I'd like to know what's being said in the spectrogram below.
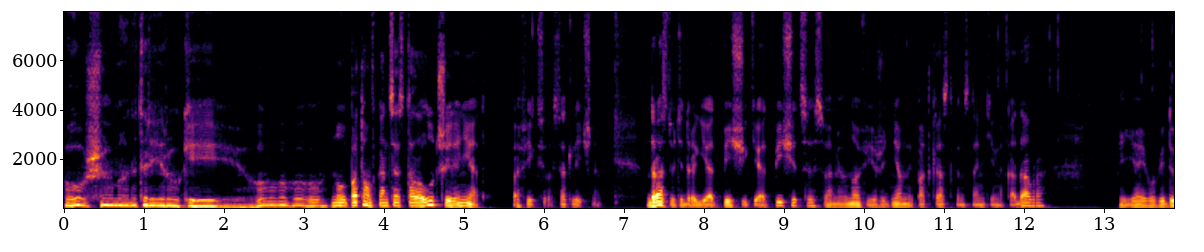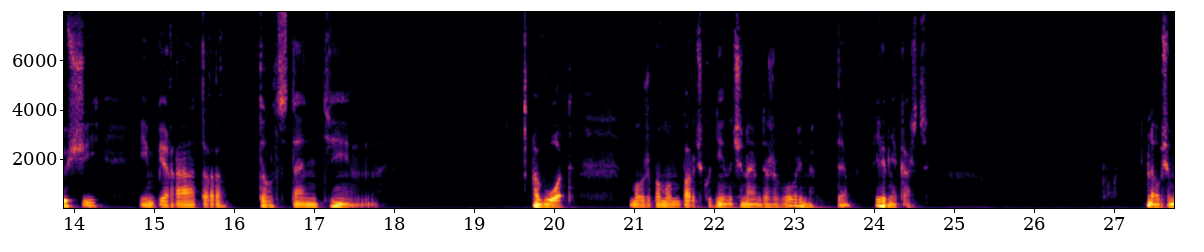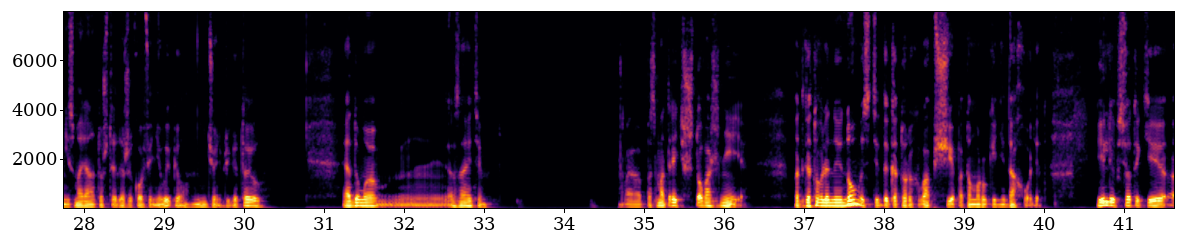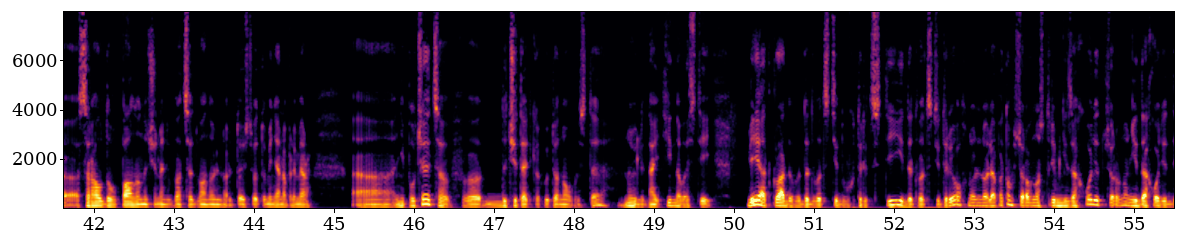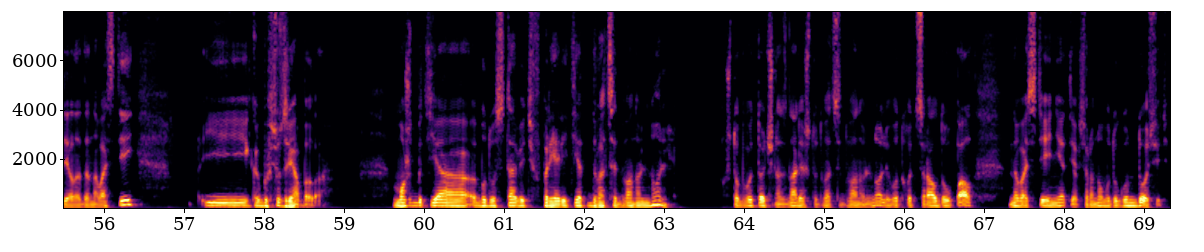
У шамана три руки. О-о-о. Ну, потом в конце стало лучше или нет? Пофиксилось, отлично. Здравствуйте, дорогие подписчики и подписчицы. С вами вновь ежедневный подкаст Константина Кадавра. Я его ведущий, император Толстантин. Вот. Мы уже, по-моему, парочку дней начинаем даже вовремя, да? Или мне кажется? Ну, в общем, несмотря на то, что я даже кофе не выпил, ничего не приготовил, я думаю, знаете, э, посмотреть, что важнее. Подготовленные новости, до которых вообще потом руки не доходят. Или все-таки э, с Ралда упал начинать в 22.00. То есть вот у меня, например, э, не получается дочитать какую-то новость, да, ну или найти новостей. И я откладываю до 22.30, до 23.00, а потом все равно стрим не заходит, все равно не доходит дело до новостей. И как бы все зря было. Может быть, я буду ставить в приоритет 22.00, чтобы вы точно знали, что 22.00, и вот хоть срал да упал, новостей нет, я все равно буду гундосить.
